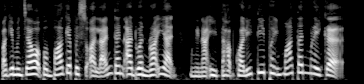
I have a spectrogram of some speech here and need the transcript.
bagi menjawab pelbagai persoalan dan aduan rakyat mengenai tahap kualiti perkhidmatan mereka.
